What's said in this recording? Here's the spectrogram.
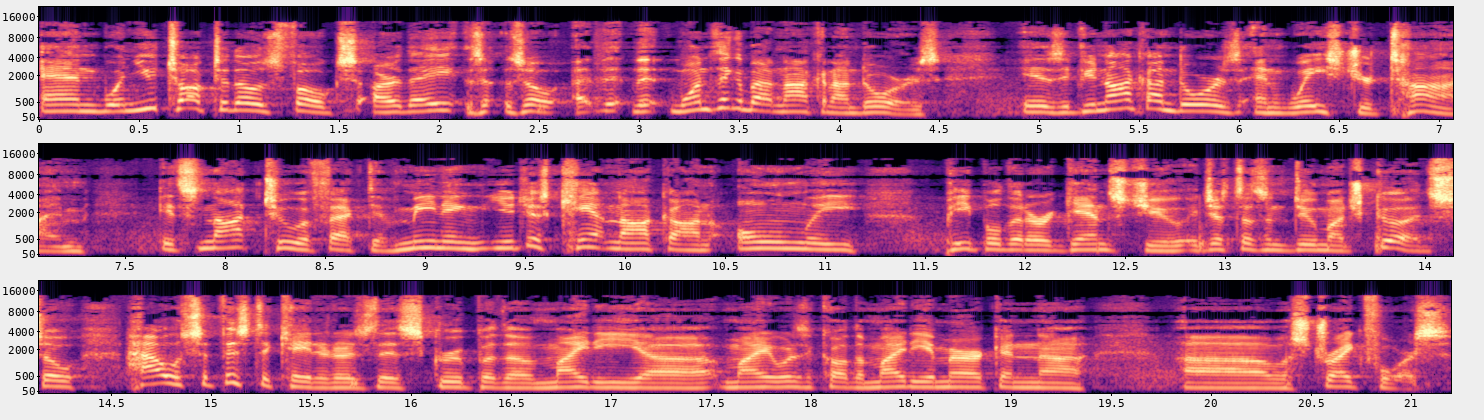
And when you talk to those folks, are they so? Uh, the, the, one thing about knocking on doors is if you knock on doors and waste your time, it's not too effective. Meaning, you just can't knock on only people that are against you. It just doesn't do much good. So, how sophisticated is this group of the mighty, uh, mighty what is it called, the mighty American uh, uh, Strike Force?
